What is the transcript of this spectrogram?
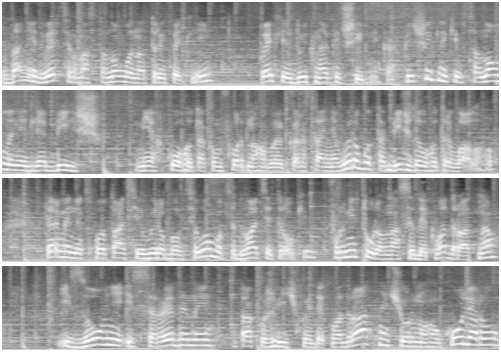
В даній дверці у нас встановлено 3 петлі. Петлі йдуть на підшипниках. Підшипники встановлені для більш м'якого та комфортного використання виробу та більш довготривалого. Термін експлуатації виробу в цілому це 20 років. Фурнітура в нас іде квадратна. І ззовні, і зсередини також вічко йде квадратне, чорного кольору,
